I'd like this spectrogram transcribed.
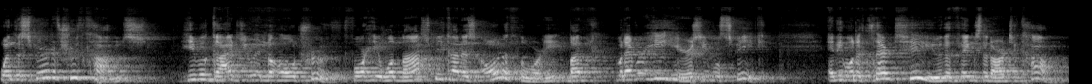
When the Spirit of truth comes, he will guide you into all truth, for he will not speak on his own authority, but whatever he hears, he will speak, and he will declare to you the things that are to come.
